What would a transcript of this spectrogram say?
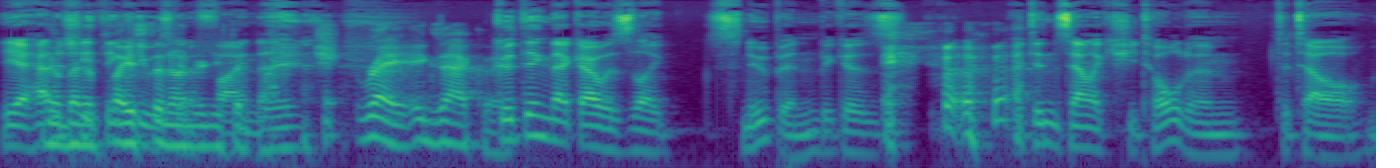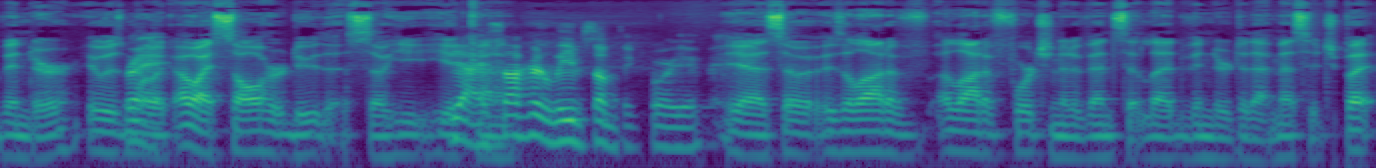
Yeah, how no did better she think place he was than going to underneath a find that? bridge. right, exactly. Good thing that guy was like snooping because it didn't sound like she told him to tell Vinder. It was more Right. like, "Oh, I saw her do this," so he he yeah, I kinda, saw her leave something for you. Yeah, so it was a lot of a lot of fortunate events that led Vinder to that message. But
